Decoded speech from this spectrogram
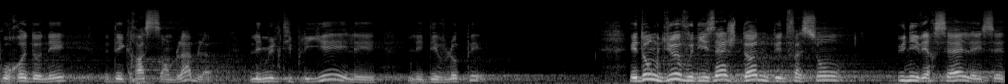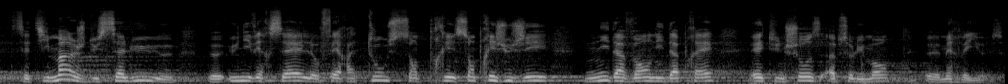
pour redonner des grâces semblables, les multiplier, les, les développer. Et donc Dieu, vous disais-je, donne d'une façon universel et cette, image du salut euh, euh, universel offert à tous sans, préjugés ni d'avant ni d'après est une chose absolument euh, merveilleuse.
